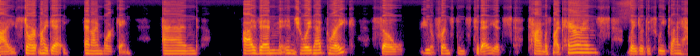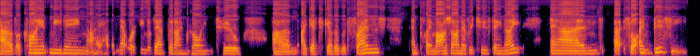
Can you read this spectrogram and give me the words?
I start my day and I'm working. And I then enjoy that break. So, you know, for instance, today it's time with my parents. Later this week I have a client meeting. I have a networking event that I'm going to. Um, I get together with friends and play Mahjong every Tuesday night. And uh, so I'm busy,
